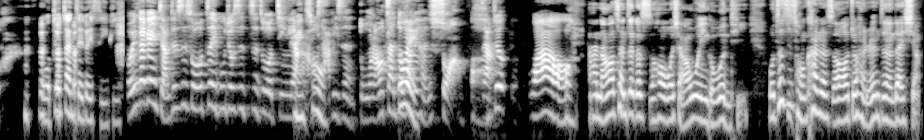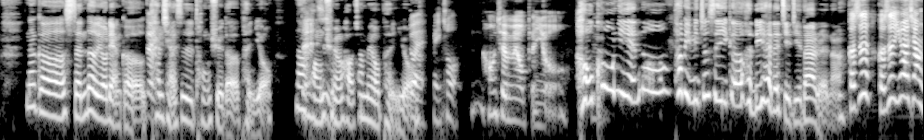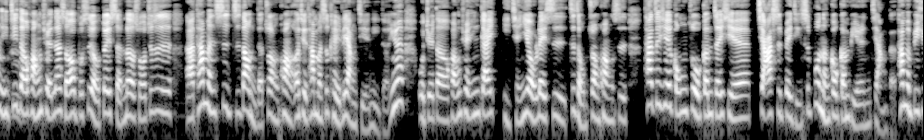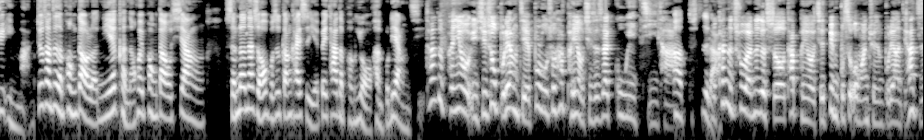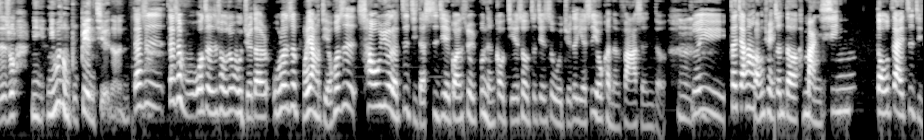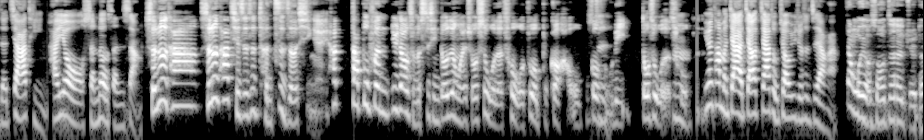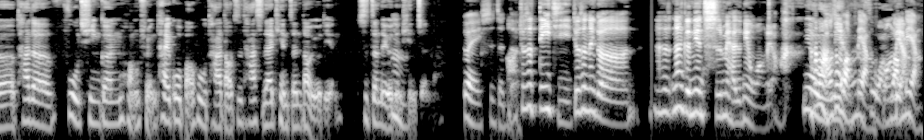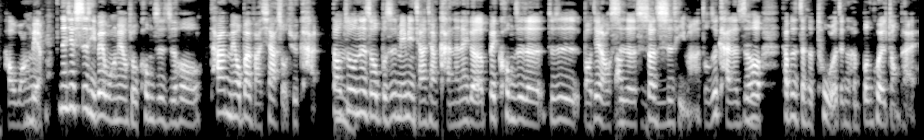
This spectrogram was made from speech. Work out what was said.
我就站这对 CP。我应该跟你讲，就是说这一部就是制作精良，然后傻逼是很多，然后战斗画面很爽，这样就哇哦啊！然后趁这个时候，我想要问一个问题。我这次重看的时候就很认真的在想，那个神乐有两个看起来是同学的朋友，那黄泉好像没有朋友，对，没错。黄泉没有朋友，好可怜哦！他明明就是一个很厉害的姐姐大人啊。可是，可是因为像你记得黄泉那时候不是有对神乐说，就是啊、呃，他们是知道你的状况，而且他们是可以谅解你的。因为我觉得黄泉应该以前也有类似这种状况，是他这些工作跟这些家世背景是不能够跟别人讲的，他们必须隐瞒。就算真的碰到了，你也可能会碰到像。神乐那时候不是刚开始也被他的朋友很不谅解，他的朋友与其说不谅解，不如说他朋友其实在故意激他啊，是啦，我看得出来那个时候他朋友其实并不是完完全全不谅解，他只是说你你为什么不辩解呢？但是但是我我只能说，就我觉得无论是不谅解，或是超越了自己的世界观，所以不能够接受这件事，我觉得也是有可能发生的。嗯，所以再加上王权真的满心。都在自己的家庭还有神乐身上。神乐他，神乐他其实是很自责型诶，他大部分遇到什么事情都认为说是我的错，我做的不够好，我不够努力，都是我的错。嗯，因为他们家的家家族教育就是这样啊。但我有时候真的觉得他的父亲跟黄泉太过保护他，导致他实在天真到有点，是真的有点天真了。嗯。对，是真的。哦，就是低级，就是那个那是那个念魑魅还是念魍魎？他们好像是魍魉，魍魉。好，魍魉。那些尸体被魍魉所控制之后，他没有办法下手去砍。到最后那时候不是勉勉强强砍了那个被控制的，就是保健老师的算尸体嘛？总之砍了之后，他不是整个吐了，整个很崩溃的状态。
